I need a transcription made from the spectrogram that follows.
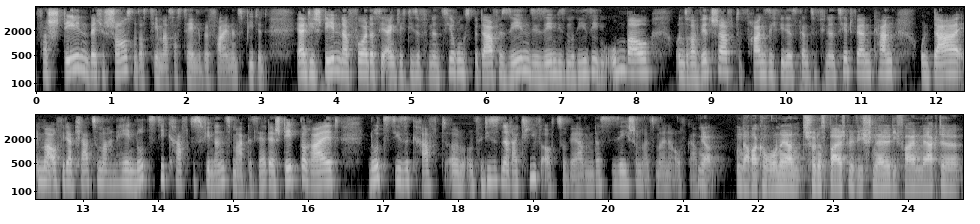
verstehen, welche Chancen das Thema Sustainable Finance bietet? Ja, die stehen davor, dass sie eigentlich diese Finanzierungsbedarfe sehen. Sie sehen diesen riesigen Umbau unserer Wirtschaft, fragen sich, wie das Ganze finanziert werden kann. Und da immer auch wieder klar zu machen, hey, nutzt die Kraft des Finanzmarktes. Ja, der steht bereit, nutzt diese Kraft äh, und für dieses Narrativ auch zu werben. Das sehe ich schon als meine Aufgabe. Ja, und da war Corona ja ein schönes Beispiel, wie schnell die freien Märkte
